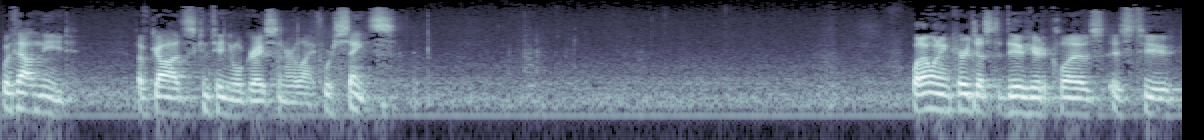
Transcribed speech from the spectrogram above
without need of God's continual grace in our life. We're saints. What I want to encourage us to do here to close is to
